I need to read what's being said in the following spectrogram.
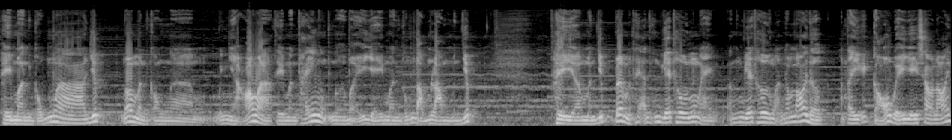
Thì mình cũng uh, giúp. Nó mình còn uh, nhỏ mà thì mình thấy một người bị vậy mình cũng động lòng mình giúp. Thì uh, mình giúp đó mình thấy anh cũng dễ thương lắm bạn. Anh cũng dễ thương mà anh không nói được. Tại vì cái cổ bị vậy sao nói?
